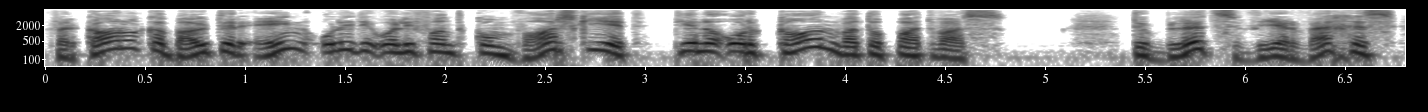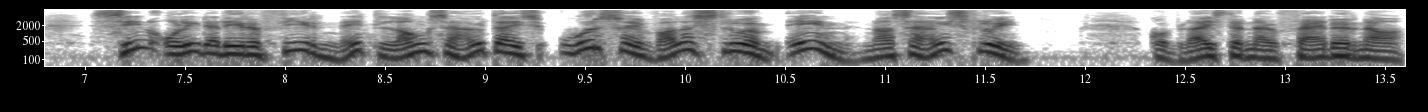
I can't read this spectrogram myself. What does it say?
vir Karel Kabouter en Ollie die olifant kom waarsku het teen 'n orkaan wat op pad was. Toe Blits weer weg is, sien Ollie dat die rivier net langs sy houthuis oor sy walle stroom en na sy huis vloei. Kom luister nou verder na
